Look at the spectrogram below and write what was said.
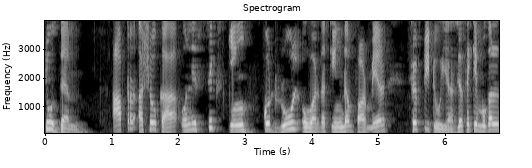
to them after Ashoka only six king could rule over the kingdom for mere 52 years जैसे कि मुगल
